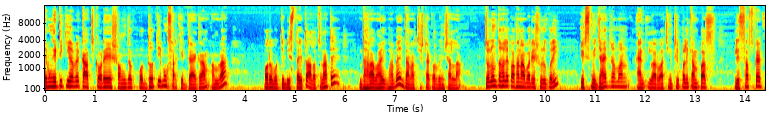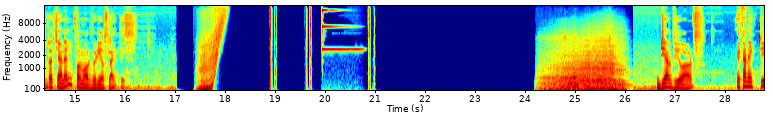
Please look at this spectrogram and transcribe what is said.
এবং এটি কীভাবে কাজ করে, সংযোগ পদ্ধতি এবং সার্কিট ডায়াগ্রাম আমরা পরবর্তী বিস্তারিত আলোচনাতে ধারাবাহিকভাবে জানার চেষ্টা করব ইনশাল্লাহ। চলুন তাহলে কথা না বাড়িয়ে শুরু করি। It's me Zahid Rahman and you are watching triple E campus please subscribe to the channel for more videos like this dear viewers এখানে একটি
